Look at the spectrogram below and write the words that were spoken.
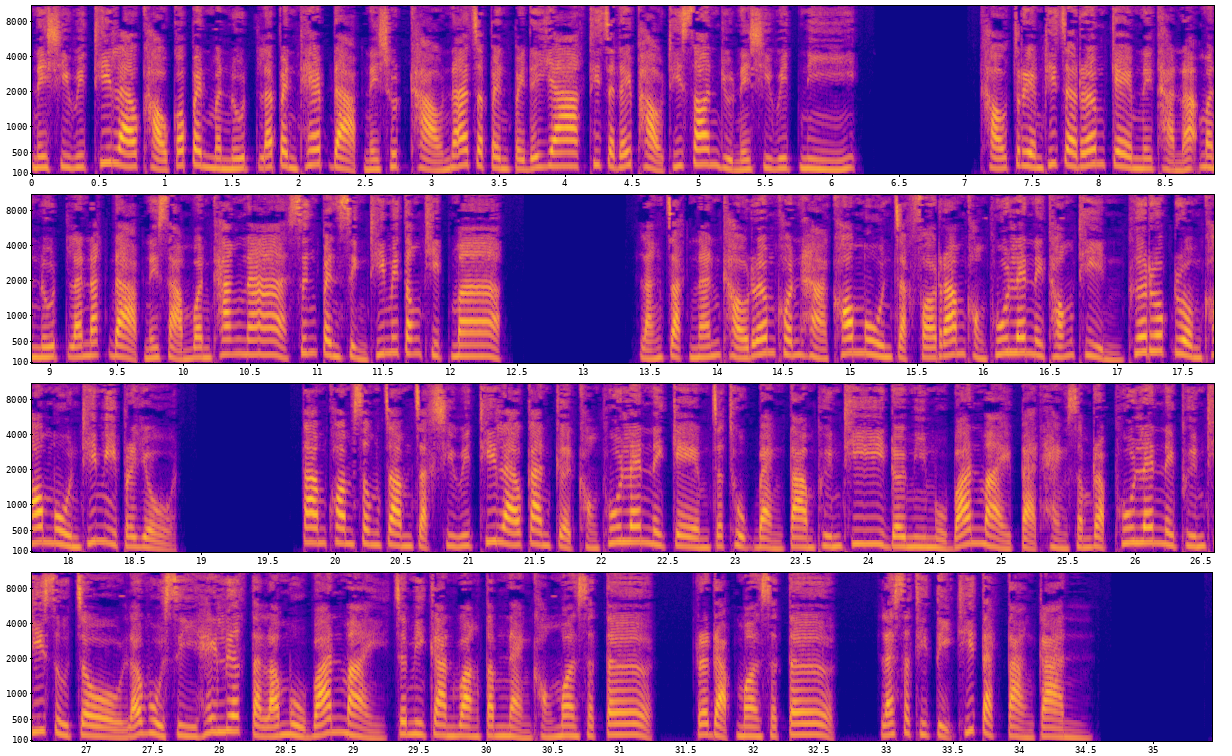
ในชีวิตที่แล้วเขาก็เป็นมนุษย์และเป็นเทพดาบในชุดขาวน่าจะเป็นไปได้ยากที่จะได้เผ่าที่ซ่อนอยู่ในชีวิตนี้ เขาเตรียมที่จะเริ่มเกมในฐานะมนุษย์และนักดาบในสามวันข้างหน้า ซึ่งเป็นสิ่งที่ไม่ต้องคิดมาก หลังจากนั้นเขาเริ่มค้นหาข้อมูลจากฟอรัมของผู้เล่นในท้องถิ่น เพื่อรวบรวมข้อมูลที่มีประโยชน์ ตามความทรงจำจากชีวิตที่แล้วการเกิดของผู้เล่นในเกมจะถูกแบ่งตามพื้นที่ โดยมีหมู่บ้านใหม่ 8 แห่งสำหรับผู้เล่นในพื้นที่ซูโจ และวูซีให้เลือกแต่ละหมู่บ้านใหม่ จะมีการวางตำแหน่งของมอนสเตอร์ ระดับมอนสเตอร์ และสถิติที่แตกต่างกัน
